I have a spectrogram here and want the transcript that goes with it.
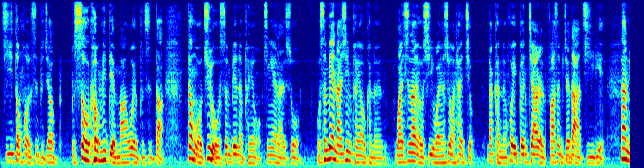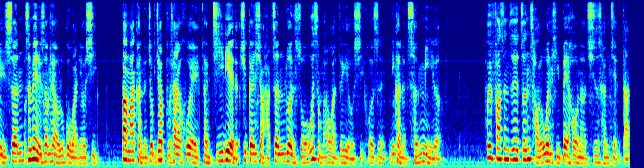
激动，或者是比较不受控一点吗？我也不知道。但我据我身边的朋友经验来说。我身边男性朋友可能玩线上游戏，玩游戏玩太久，那可能会跟家人发生比较大的激烈。那女生，我身边女生朋友如果玩游戏，爸妈可能就比较不太会很激烈的去跟小孩争论说为什么要玩这个游戏，或者是你可能沉迷了，会发生这些争吵的问题背后呢，其实很简单，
